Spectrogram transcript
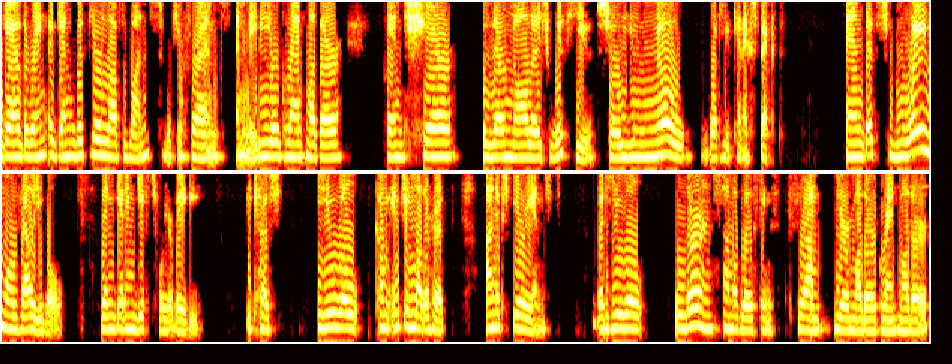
gathering again with your loved ones, with your friends, and maybe your grandmother, and share their knowledge with you so you know what you can expect. And that's way more valuable than getting gifts for your baby because you will come into motherhood unexperienced, but you will learn some of those things from your mother, grandmother,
